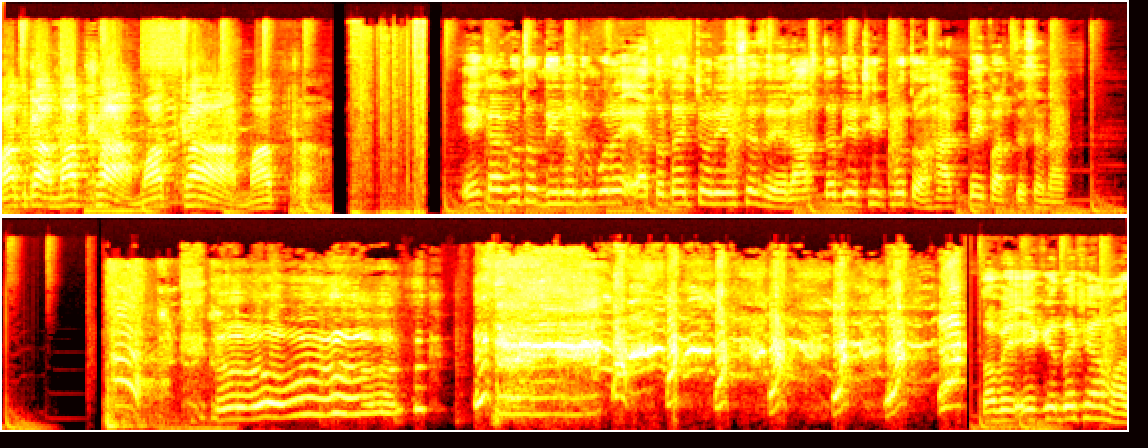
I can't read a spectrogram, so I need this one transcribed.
মদ খা মদ খা খা এই কাকু তো দিনে দুপুরে এতটাই চড়িয়েছে যে রাস্তা দিয়ে ঠিক মতো হাঁটতেই পারতেছে না। তবে একে দেখে আমার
